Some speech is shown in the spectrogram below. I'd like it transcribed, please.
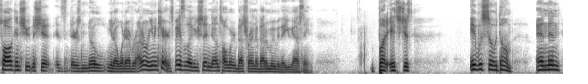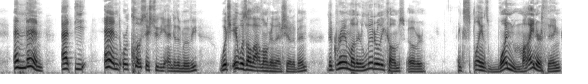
talking, shooting the shit. It's there's no, you know, whatever. I don't even care. It's basically like you're sitting down talking with your best friend about a movie that you guys seen. But it's just it was so dumb. And then and then at the end or closest to the end of the movie, which it was a lot longer than it should have been, the grandmother literally comes over, explains one minor thing,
